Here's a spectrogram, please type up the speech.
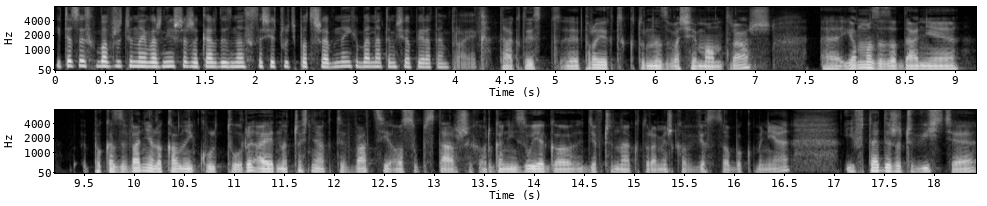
i to, co jest chyba w życiu najważniejsze, że każdy z nas chce się czuć potrzebny i chyba na tym się opiera ten projekt. Tak, to jest e, projekt, który nazywa się Montraż e, i on ma za zadanie pokazywanie lokalnej kultury, a jednocześnie aktywację osób starszych. Organizuje go dziewczyna, która mieszka w wiosce obok mnie i wtedy rzeczywiście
